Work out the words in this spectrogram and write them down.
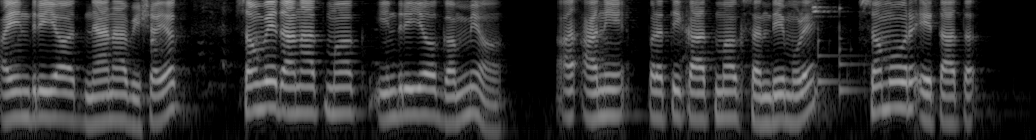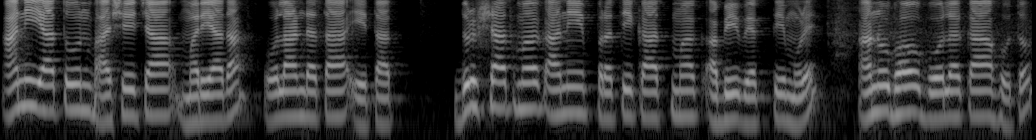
ऐंद्रिय ज्ञानाविषयक संवेदनात्मक इंद्रियगम्य आणि प्रतिकात्मक संधीमुळे समोर येतात आणि यातून भाषेच्या मर्यादा ओलांडता येतात. दृश्यात्मक आणि प्रतिकात्मक अभिव्यक्तीमुळे अनुभव बोलका होतो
